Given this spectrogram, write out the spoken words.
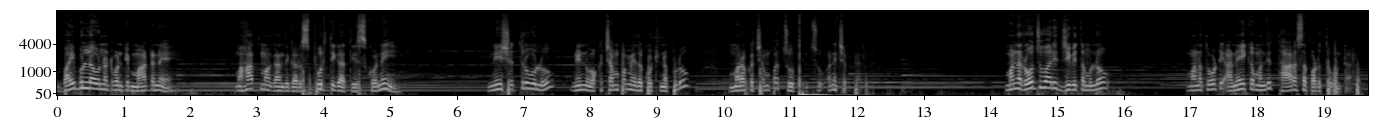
బైబిల్లో ఉన్నటువంటి మాటనే మహాత్మా గాంధీ గారు స్ఫూర్తిగా తీసుకొని నీ శత్రువులు నిన్ను ఒక చెంప మీద కొట్టినప్పుడు మరొక చెంప చూపించు అని చెప్పారు. మన రోజువారీ జీవితంలో మనతోటి అనేక మంది తారసపడుతూ ఉంటారు.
